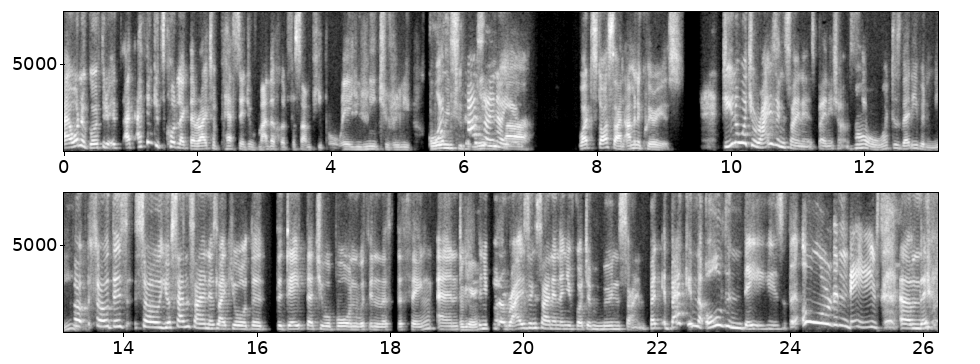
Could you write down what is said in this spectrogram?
I want to go through it. I, I, think it's called like the rite of passage of motherhood for some people, where you need to really go what into the. What star sign are you? Uh, what star sign? I'm an Aquarius. Do you know what your rising sign is by any chance? No, what does that even mean? So, so this, so your sun sign is like your the the date that you were born within the, the thing, and okay. then you've got a rising sign, and then you've got a moon sign. But back in the olden days, the olden days, um, there,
